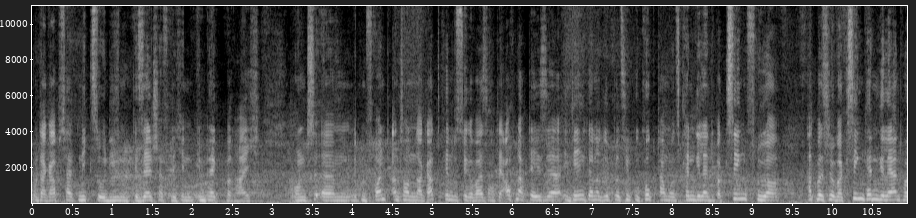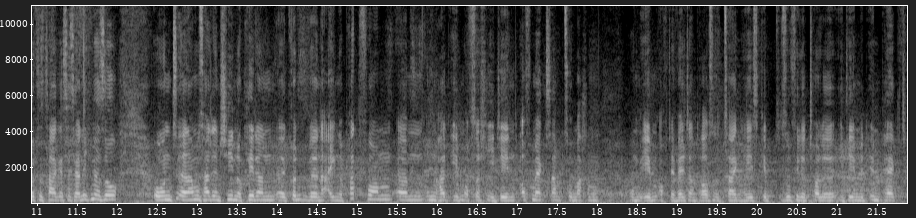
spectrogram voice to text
Und da gab es halt nichts so in diesem gesellschaftlichen Impact-Bereich. Und ähm, mit einem Freund Anton Nagatkin, lustigerweise hat er auch nach dieser Idee im Prinzip geguckt, haben uns kennengelernt über Xing. Früher hat man sich über Xing kennengelernt, heutzutage ist das ja nicht mehr so. Und äh, haben uns halt entschieden, okay, dann äh, gründen wir eine eigene Plattform, ähm, um halt eben auf solche Ideen aufmerksam zu machen, um eben auch der Welt dann draußen zu zeigen, hey, es gibt so viele tolle Ideen mit Impact.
